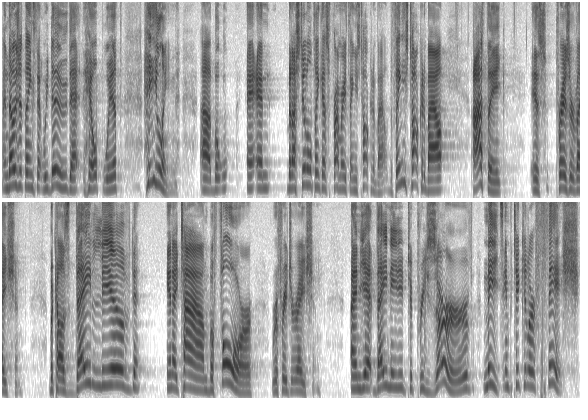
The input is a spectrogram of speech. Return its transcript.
And those are things that we do that help with healing. Uh, but, and, but I still don't think that's the primary thing he's talking about. The thing he's talking about I think, is preservation because they lived in a time before refrigeration. And yet they needed to preserve meats, in particular fish.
